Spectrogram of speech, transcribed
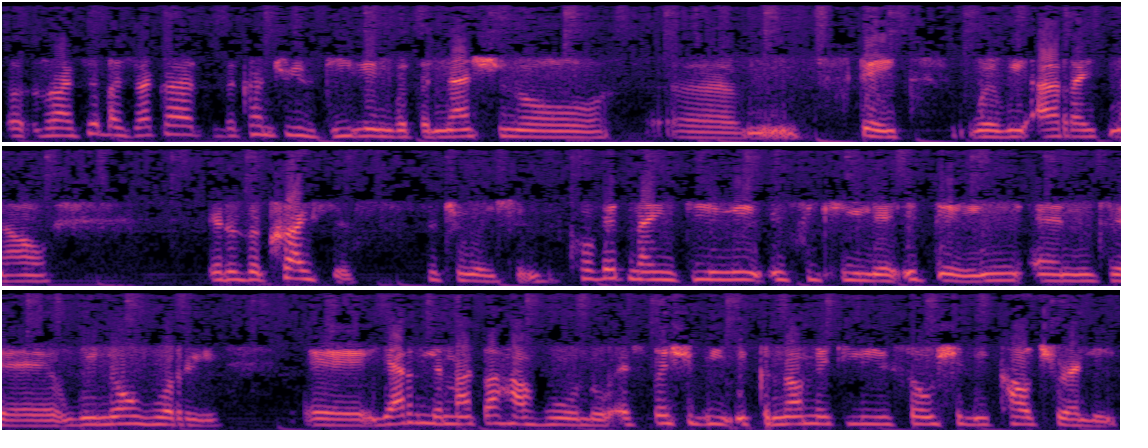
the country is dealing with the national um, state where we are right now. It is a crisis situation. COVID 19 is fihlile e and uh, we know hore uh, ya especially economically, socially, culturally.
